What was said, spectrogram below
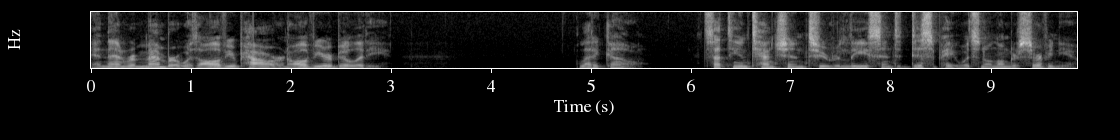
And then remember, with all of your power and all of your ability, let it go. Set the intention to release and to dissipate what's no longer serving you.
